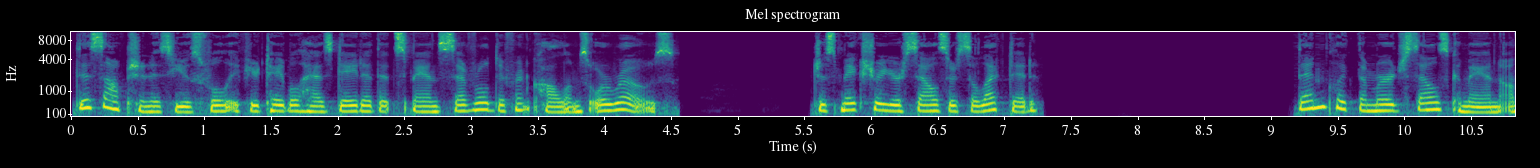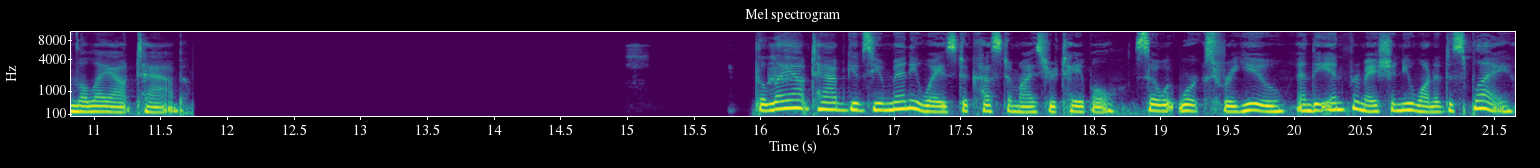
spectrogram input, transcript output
This option is useful if your table has data that spans several different columns or rows. Just make sure your cells are selected, then click the Merge Cells command on the Layout tab. The Layout tab gives you many ways to customize your table, so it works for you and the information you want to display.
